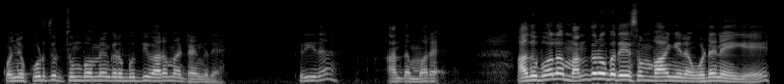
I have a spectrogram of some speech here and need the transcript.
கொஞ்சம் கொடுத்துட்டு தும்போமேங்கிற புத்தி வர மாட்டேங்குதே புரியுதா? அந்த முறை. அதுபோல் மந்திரோபதேசம் வாங்கின உடனேயே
